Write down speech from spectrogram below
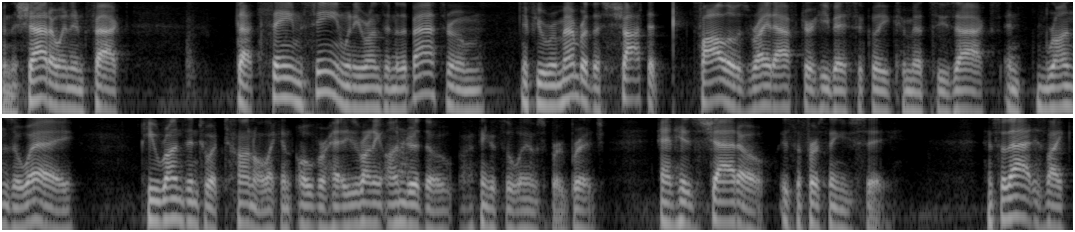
in the shadow. And in fact, that same scene when he runs into the bathroom, if you remember the shot that follows right after he basically commits these acts and runs away, he runs into a tunnel, like an overhead. He's running under the, I think it's the Williamsburg Bridge. And his shadow is the first thing you see. And so that is like,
